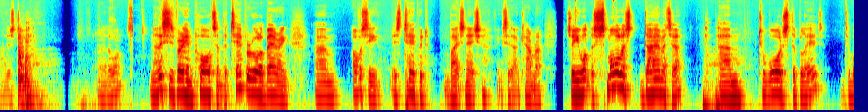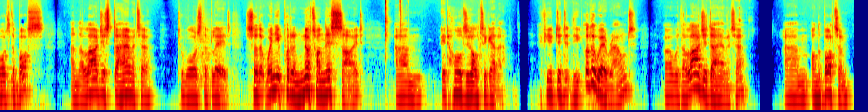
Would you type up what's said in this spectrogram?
I'll just do another one. Now this is very important. The taper roller bearing um, obviously is tapered by its nature. If you can see that on camera. So you want the smallest diameter um, towards the blade, towards the boss, and the largest diameter towards the blade. So that when you put a nut on this side, um, it holds it all together. If you did it the other way around, uh, with a larger diameter um, on the bottom,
